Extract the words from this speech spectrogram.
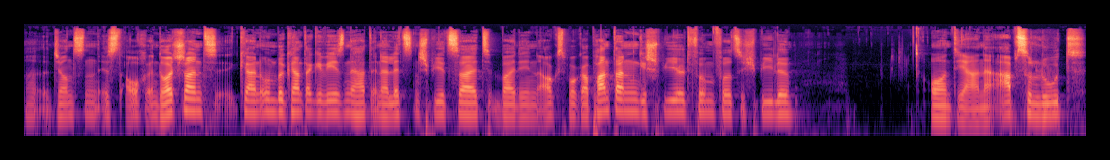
Äh, Johnson ist auch in Deutschland kein Unbekannter gewesen. Er hat in der letzten Spielzeit bei den Augsburger Panthern gespielt, 45 Spiele. Und ja, eine absolut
